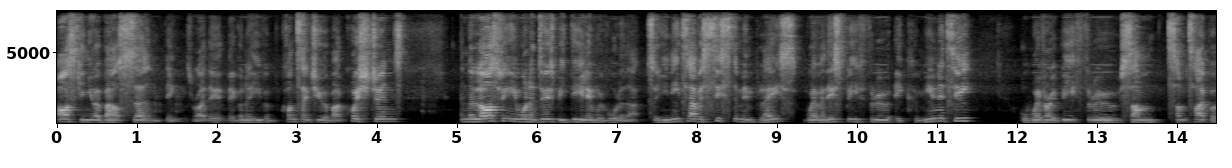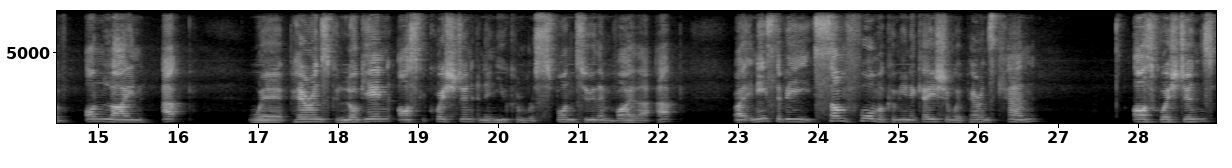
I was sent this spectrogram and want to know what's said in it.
asking you about certain things, right? They, they're going to either contact you about questions, and the last thing you want to do is be dealing with all of that. So you need to have a system in place, whether this be through a community or whether it be through some some type of online app where parents can log in, ask a question, and then you can respond to them via that app. Right? It needs to be some form of communication where parents can ask questions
